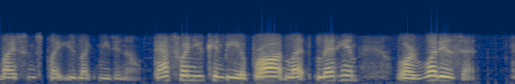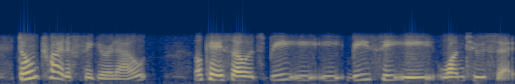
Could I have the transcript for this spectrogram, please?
license plate you'd like me to know? That's when you can be abroad. Let let him, Lord, what is it? Don't try to figure it out. Okay, so it's B B C E one two six.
